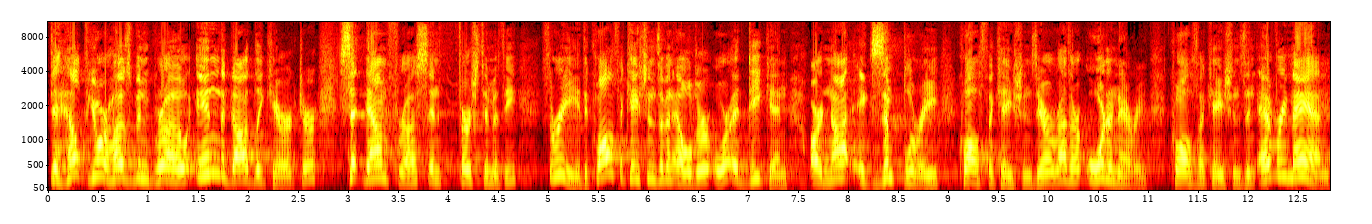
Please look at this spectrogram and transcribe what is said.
to help your husband grow in the godly character set down for us in 1 Timothy 3. The qualifications of an elder or a deacon are not exemplary qualifications, they are rather ordinary qualifications. And every man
